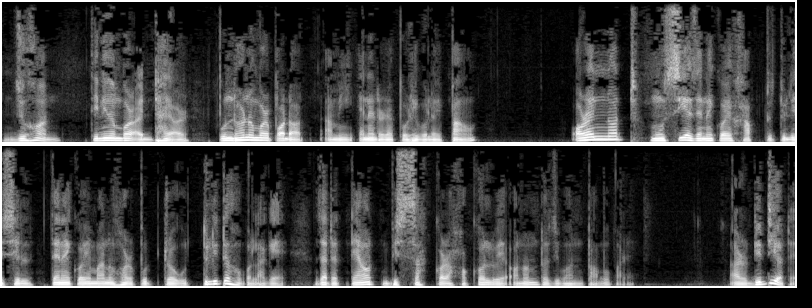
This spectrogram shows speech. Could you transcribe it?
জোহন তিনি নম্বৰ অধ্যায়ৰ পোন্ধৰ নম্বৰ পদত আমি এনেদৰে পঢ়িবলৈ পাওঁ অৰণ্যত মুচিয়ে যেনেকৈ সাপটো তুলিছিল তেনেকৈ মানুহৰ পুত্ৰ উত্তোলিত হ'ব লাগে। যাতে তেওঁত বিশ্বাস কৰা সকলোৱে অনন্ত জীৱন পাব পাৰে। আৰু দ্বিতীয়তে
